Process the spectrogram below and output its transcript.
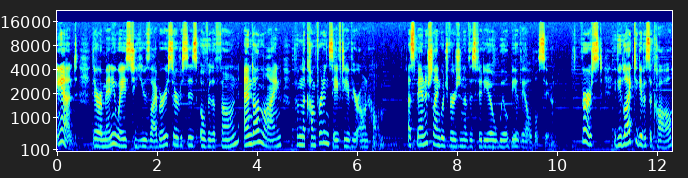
And there are many ways to use library services over the phone and online from the comfort and safety of your own home. A Spanish language version of this video will be available soon. First, if you'd like to give us a call,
